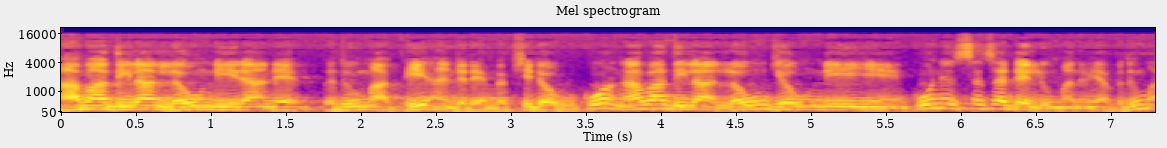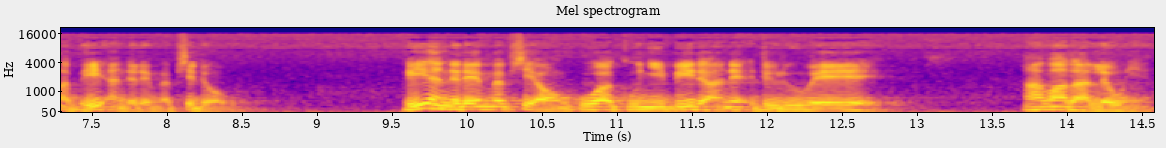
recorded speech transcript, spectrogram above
ငါးပါးသီလလုံနေတာနဲ့ဘယ်သူမှဘေးအန္တရာယ်မဖြစ်တော့ဘူးကိုကငါးပါးသီလလုံခြုံနေရင်ကိုနဲ့ဆက်ဆက်တဲ့လူမှန်သမျှဘယ်သူမှဘေးအန္တရာယ်မဖြစ်တော့ဘူးဘေးအန္တရာယ်မဖြစ်အောင်ကိုကကူညီပေးတာနဲ့အတူတူပဲငါးပါးသာလုံရင်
